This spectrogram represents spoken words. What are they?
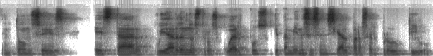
Entonces, estar, cuidar de nuestros cuerpos, que también es esencial para ser productivo.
